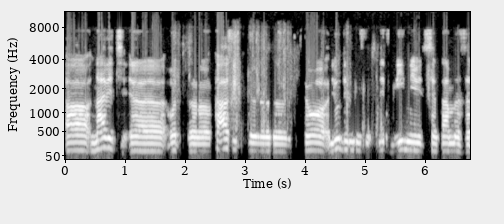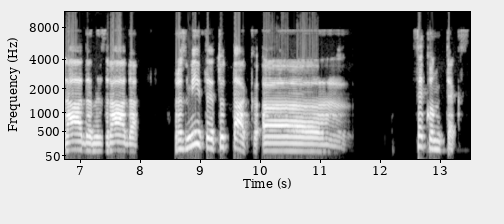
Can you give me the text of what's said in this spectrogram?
а, навіть е, от е, кажуть, е, що люди не, змінюються, там зрада, не зрада. Розумієте, тут так, е, це контекст.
